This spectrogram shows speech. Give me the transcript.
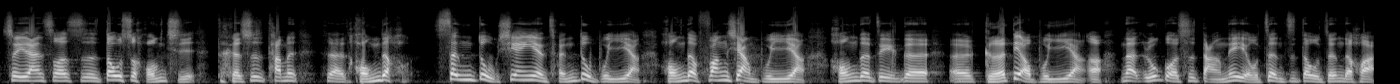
虽然说是都是红旗，可是他们是红的红。深度鲜艳程度不一样，红的方向不一样，红的这个呃格调不一样啊。那如果是党内有政治斗争的话，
